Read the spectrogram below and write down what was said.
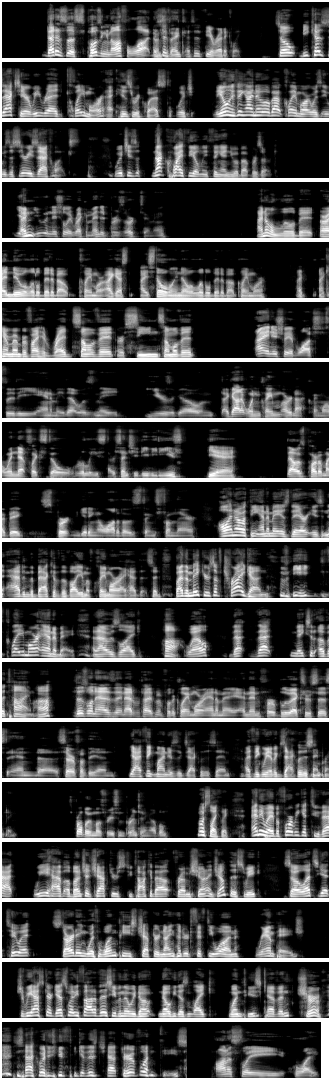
That is uh, supposing an awful lot, don't That's you it- think? That's it theoretically. So because Zach's here, we read Claymore at his request, which the only thing I know about Claymore was it was a series Zach likes, which is not quite the only thing I knew about Berserk. Yeah, And- you initially recommended Berserk to me. I know a little bit, or I knew a little bit about Claymore. I guess I still only know a little bit about Claymore. I, I can't remember if I had read some of it or seen some of it. I initially had watched through the anime that was made years ago, and I got it when Claim or not Claymore when Netflix still released or sent you DVDs. Yeah. That was part of my big spurt in getting a lot of those things from there. All I know about the anime is there is an ad in the back of the volume of Claymore I had that said, by the makers of Trigun, the Claymore anime. And I was like, huh, well, that that makes it of a time, huh? This one has an advertisement for the Claymore anime, and then for Blue Exorcist and uh, Seraph of the End. Yeah, I think mine is exactly the same. I think we have exactly the same printing. It's probably the most recent printing of them. Most likely. Anyway, before we get to that, we have a bunch of chapters to talk about from Shonen Jump this week. So let's get to it, starting with One Piece chapter 951, Rampage. Should we ask our guest what he thought of this, even though we don't know he doesn't like One Piece, Kevin? Sure. Zach, what did you think of this chapter of One Piece? honestly, like,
